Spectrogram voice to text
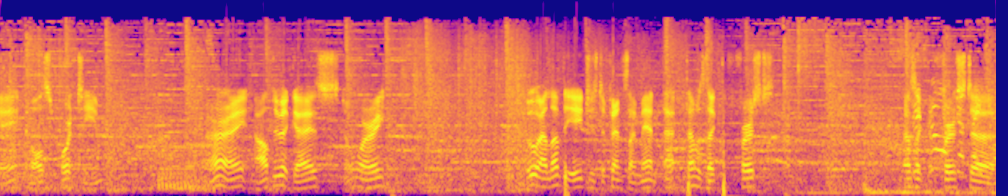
Okay, call support team. Alright, I'll do it, guys. Don't worry. Ooh, I love the Aegis defense line. Man, that, that was like the first... That was like the first, uh...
